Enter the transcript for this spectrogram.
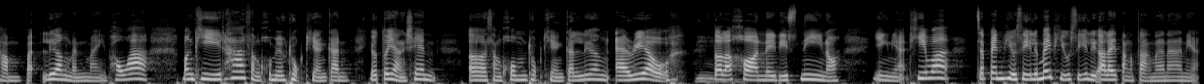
ทำเรื่องนั้นไหม เพราะว่าบางทีถ้าสังคมยังถกเถียงกัน ยกตัวอย่างเช่นเออสังคมถกเถียงกันเรื่อง Ariel ตัวละครในดิสนีย์เนาะอย่างเนี้ยที่ว่าจะเป็นผิวสีหรือไม่ผิวสีหรืออะไรต่างๆ นานาเนี่ย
